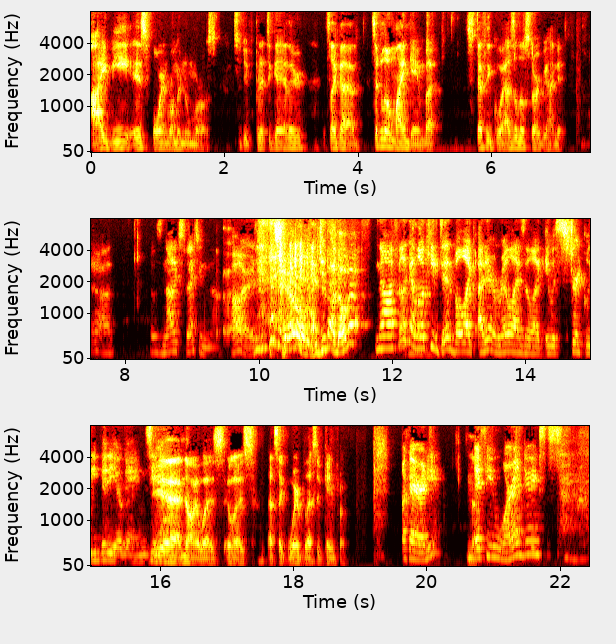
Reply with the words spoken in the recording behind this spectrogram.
IV is for in Roman numerals. So you put it together, it's like a it's like a little mind game, but it's definitely cool. It has a little story behind it. Yeah, I was not expecting that card. Chill. Did you not know that? no, I feel like I low key did, but like I didn't realize that like it was strictly video games. You know? Yeah, no, it was. It was. That's like where Blesiv came from. Okay, ready? No. If you weren't doing,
